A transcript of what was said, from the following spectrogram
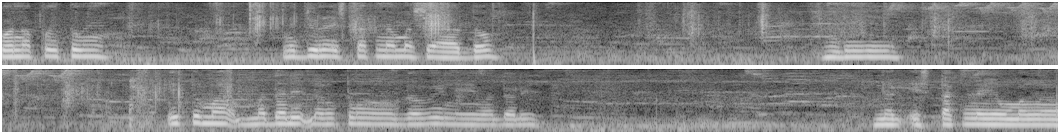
Ko na po itong medyo na-stack na masyado. Hindi, ito ma madali lang itong gawin eh, madali. Nag-stack na yung mga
